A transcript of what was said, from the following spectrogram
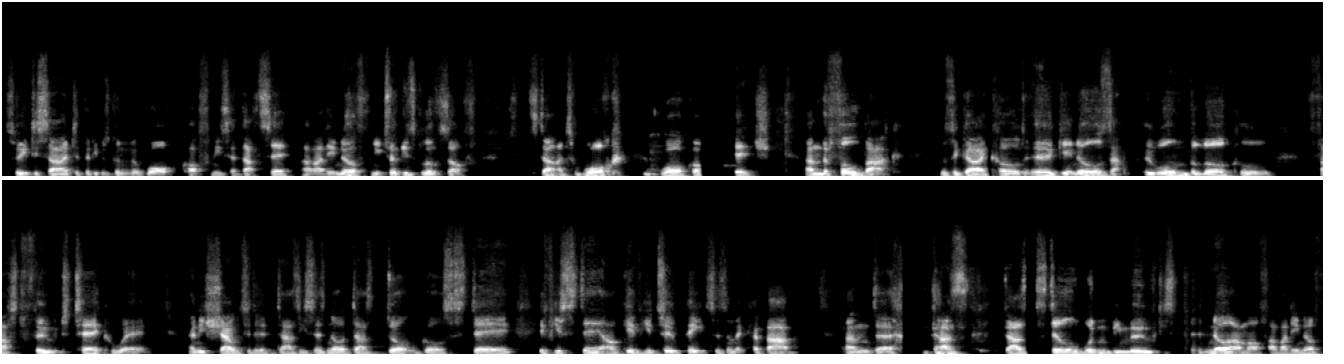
So he decided that he was going to walk off and he said, That's it, I've had enough. And he took his gloves off, started to walk, walk off pitch. And the fullback was a guy called Ergin Ozap, who owned the local fast food takeaway. And he shouted at Daz, he says, No, Daz, don't go, stay. If you stay, I'll give you two pizzas and a kebab. And uh, Daz, Daz still wouldn't be moved. He said, No, I'm off, I've had enough.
